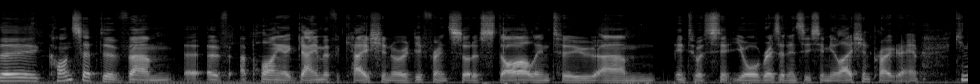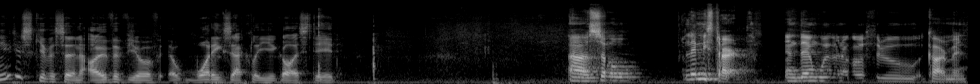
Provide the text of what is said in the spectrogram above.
the concept of um, of applying a gamification or a different sort of style into um, into a, your residency simulation program, can you just give us an overview of uh, what exactly you guys did? Uh, so let me start, and then we're gonna go through Kharmene.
